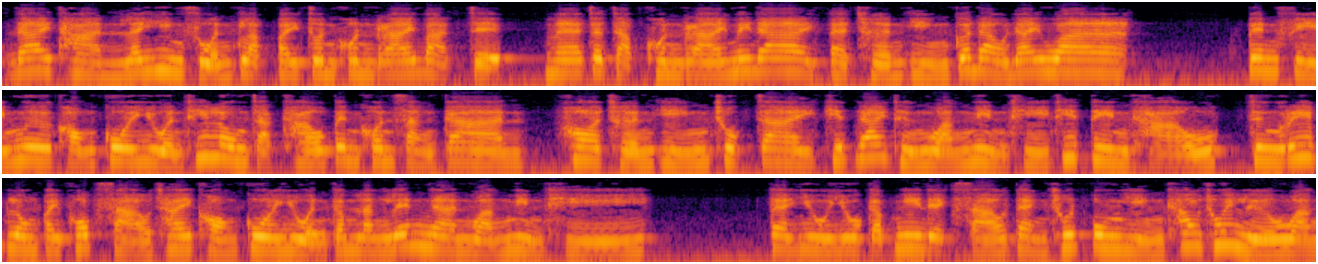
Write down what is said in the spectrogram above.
บได้ทันและยิงสวนกลับไปจนคนร้ายบาดเจ็บ แม้จะจับคนร้ายไม่ได้ แต่เฉินอิงก็เดาได้ว่า เป็นฝีมือของกัวหยวนที่ลงจากเขาเป็นคนสั่งการ พอเฉินอิงฉุกใจคิดได้ถึงหวังหมิ่นถีที่ตีนเขา จึงรีบลงไปพบสาวใช้ของกัวหยวนกำลังเล่นงานหวังหมิ่นถีแต่อยู่ๆกับมีเด็กสาวแต่งชุดองค์หญิงเข้าช่วยเหลือหวัง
